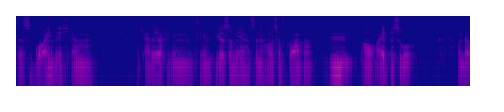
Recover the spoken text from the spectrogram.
Das war eigentlich, ähm, ich hatte ja für den, für den Biersommelier so eine Hausaufgabe, Mhm. Brauereibesuch. Und da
